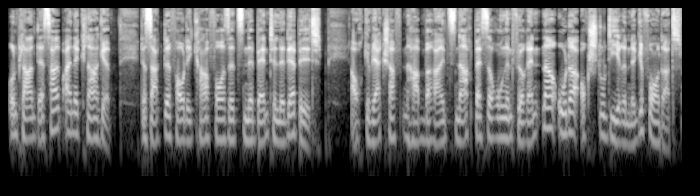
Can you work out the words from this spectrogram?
und plant deshalb eine Klage. Das sagte VDK-Vorsitzende Bentele der Bild. Auch Gewerkschaften haben bereits Nachbesserungen für Rentner oder auch Studierende gefordert.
